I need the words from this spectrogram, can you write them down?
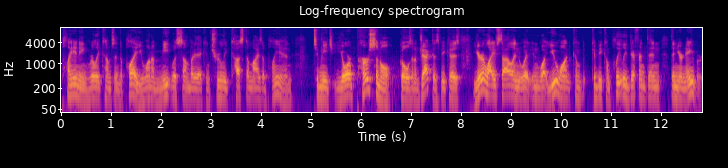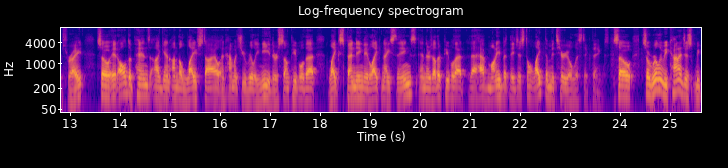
planning really comes into play. You want to meet with somebody that can truly customize a plan to meet your personal goals and objectives because your lifestyle and what and what you want com- could be completely different than than your neighbors right? So it all depends again on the lifestyle and how much you really need. There's some people that like spending they like nice things and there's other people that that have money but they just don't like the materialistic things. So so really we kind of just we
